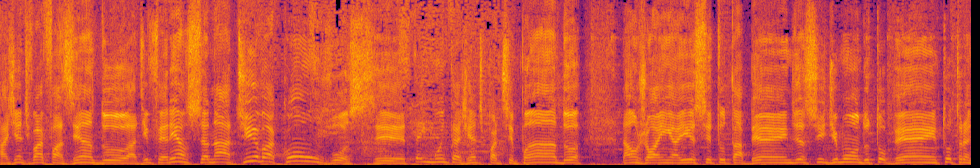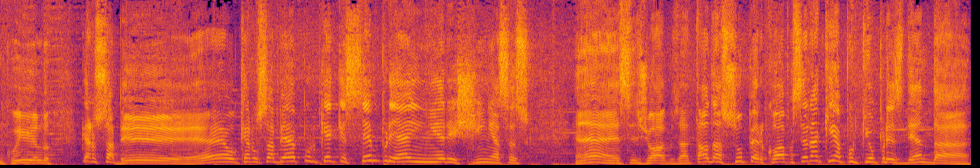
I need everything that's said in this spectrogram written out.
a gente vai fazendo a diferença na ativa com você. Tem muita gente participando. Dá um joinha aí se tu tá bem, diz assim, Edmundo, tô bem, tô tranquilo. Quero saber, é, eu quero saber por que que sempre é em Erechim essas né, esses jogos, a tal da Supercopa. Será que é porque o presidente da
